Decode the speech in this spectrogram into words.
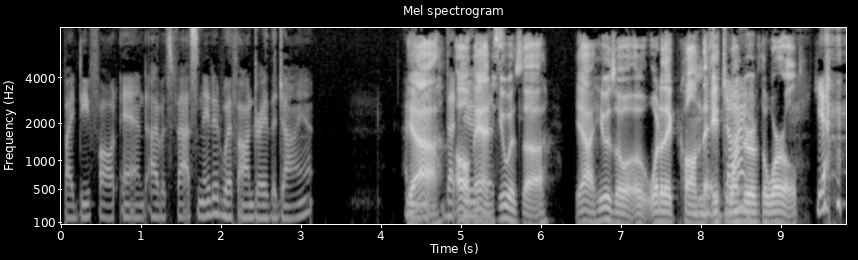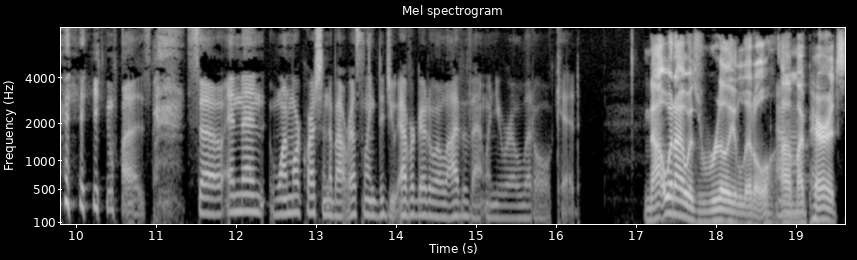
by default, and I was fascinated with Andre the Giant. I yeah. Mean, that, that oh man, was, he was uh yeah, he was a, a what do they call him? The eighth wonder of the world. Yeah, was. So, and then one more question about wrestling: Did you ever go to a live event when you were a little kid? Not when I was really little. Uh-huh. Um, my parents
